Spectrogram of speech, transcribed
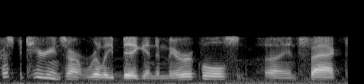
Presbyterians aren't really big into miracles. Uh, in fact,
